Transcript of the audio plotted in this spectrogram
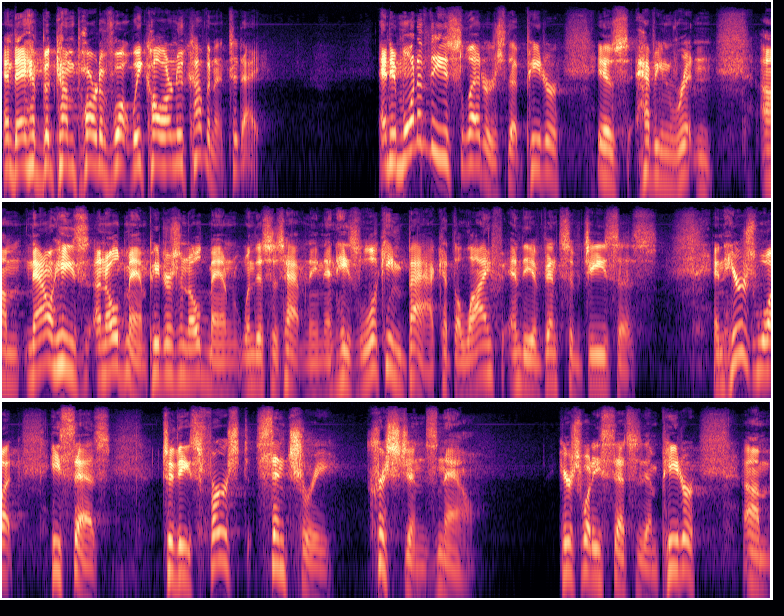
and they have become part of what we call our new covenant today. And in one of these letters that Peter is having written, um, now he's an old man. Peter's an old man when this is happening, and he's looking back at the life and the events of Jesus. And here's what he says to these first century Christians now. Here's what he says to them Peter, um,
